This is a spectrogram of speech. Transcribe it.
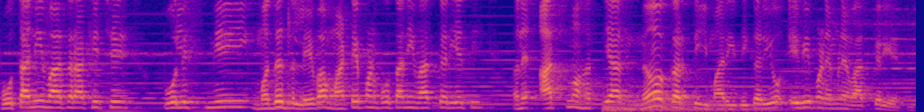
પોતાની વાત રાખી છે. પોલીસની મદદ લેવા માટે પણ પોતાની વાત કરી હતી અને આત્મહત્યા ન કરતી મારી દીકરીઓ એવી પણ એમણે વાત કરી હતી.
